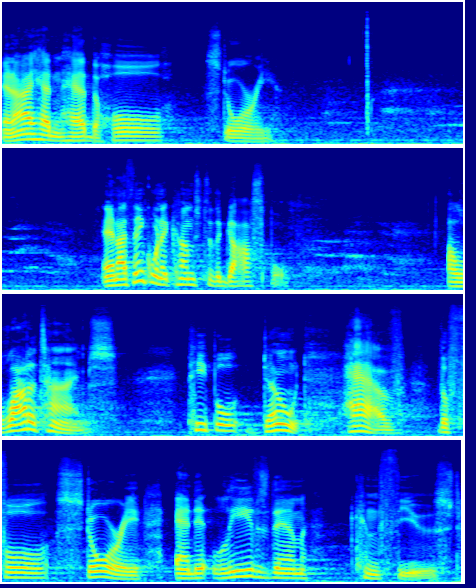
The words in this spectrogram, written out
And I hadn't had the whole story. And I think when it comes to the gospel, a lot of times people don't have the full story and it leaves them confused.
